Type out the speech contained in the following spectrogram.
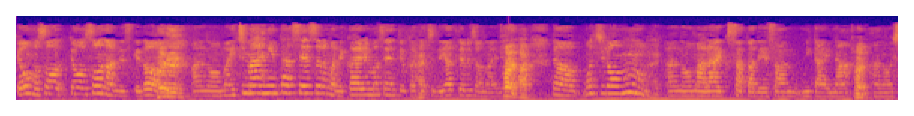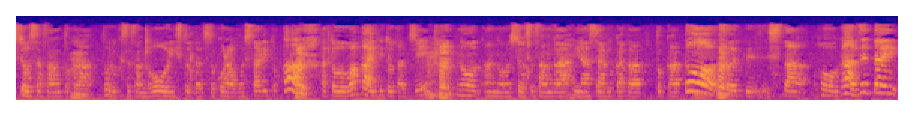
今日もそう今日そうなんですけど、はい。あのまあ、1万人達成するまで帰れませんっていう形でやってるじゃないですか、はい。だからもちろん、はい。あのまあ、ライクサタデーさんみたいな、はい。あの視聴者さんとか、うん。登録者さんが多い人たちとコラボしたりとか、はい。あと若い人たちの,、あの視聴者さんがいらっしゃる方とかと、はい。そうやってした方が絶対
